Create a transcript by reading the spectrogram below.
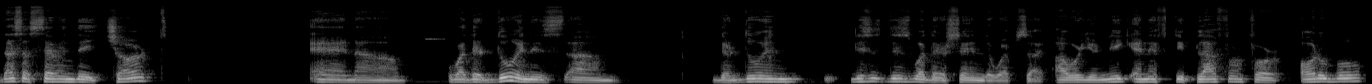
That's a seven day chart. And um, what they're doing is um, they're doing this is this is what they're saying in the website. Our unique NFT platform for Audible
